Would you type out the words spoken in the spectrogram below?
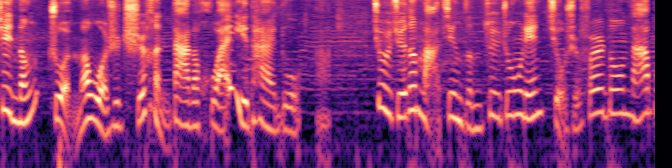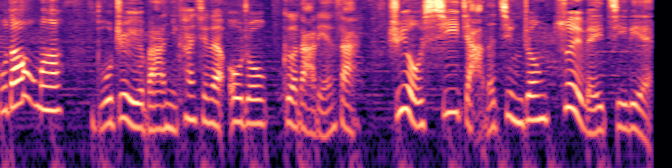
这能准吗？我是持很大的怀疑态度啊。就是觉得马竞怎么最终连九十分都拿不到吗？不至于吧？你看现在欧洲各大联赛，只有西甲的竞争最为激烈，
